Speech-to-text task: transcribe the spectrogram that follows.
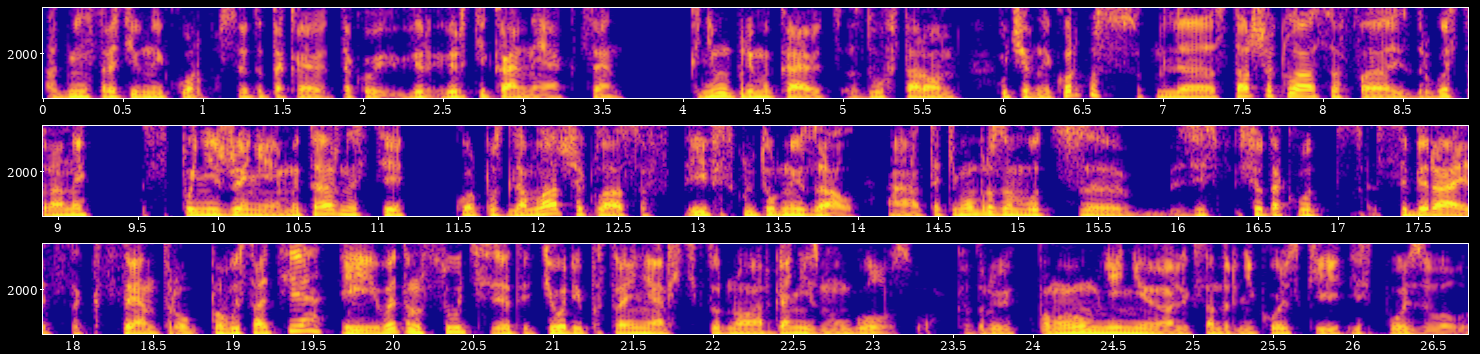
административный корпус. Это такая, такой вертикальный акцент. К нему примыкают с двух сторон учебный корпус для старших классов, а с другой стороны с понижением этажности корпус для младших классов и физкультурный зал. А, таким образом, вот э, здесь все так вот собирается к центру по высоте, и в этом суть этой теории построения архитектурного организма у Голосова, который, по моему мнению, Александр Никольский использовал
